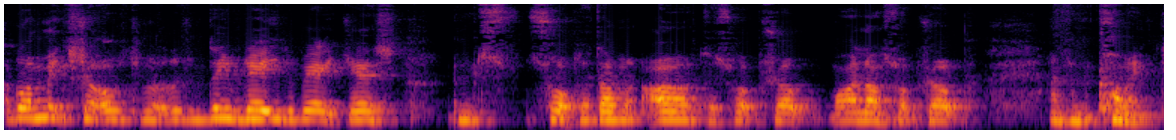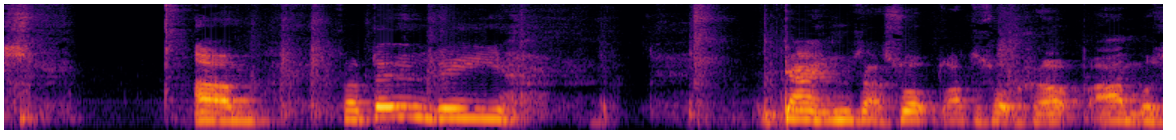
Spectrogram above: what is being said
I've got a mixture of some DVDs, VHS, some swaps I've done after swap shop, my last swap shop, and some comics. Um so I'll do the games that I swapped after swap shop. Um was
